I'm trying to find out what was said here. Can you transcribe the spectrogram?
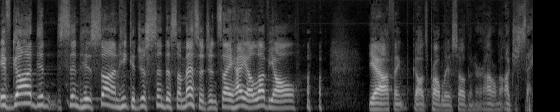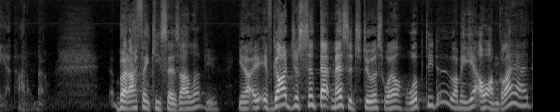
If God didn't send His Son, He could just send us a message and say, Hey, I love y'all. yeah, I think God's probably a Southerner. I don't know. I'm just saying. I don't know. But I think He says, I love you. You know, if God just sent that message to us, well, whoop de doo. I mean, yeah, oh, I'm glad.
